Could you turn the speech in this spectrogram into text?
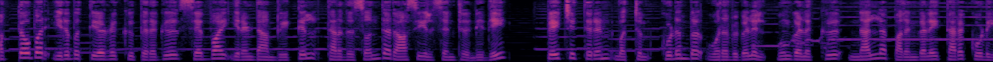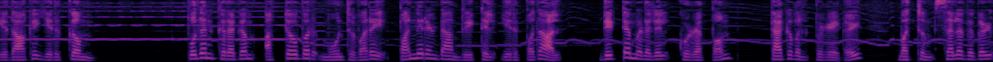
அக்டோபர் இருபத்தி ஏழுக்கு பிறகு செவ்வாய் இரண்டாம் வீட்டில் தனது சொந்த ராசியில் சென்று நிதி பேச்சுத்திறன் மற்றும் குடும்ப உறவுகளில் உங்களுக்கு நல்ல பலன்களை தரக்கூடியதாக இருக்கும். புதன் கிரகம் அக்டோபர் மூன்று வரை பன்னிரண்டாம் வீட்டில் இருப்பதால் திட்டமிடலில் குழப்பம் தகவல் பிழைகள் மற்றும் செலவுகள்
